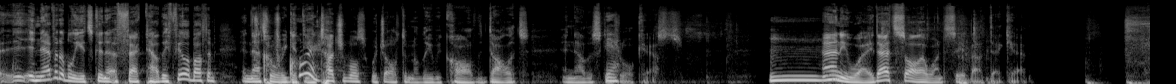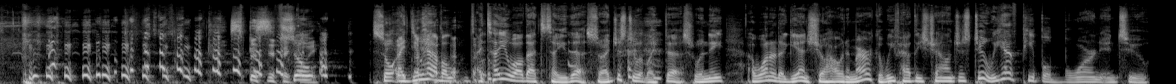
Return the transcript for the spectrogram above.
inevitably, it's going to affect how they feel about them. And that's where we get the untouchables, which ultimately we call the Dalits and now the Yeah. schedule castes. Anyway, that's all I want to say about that Kat. Specifically. So, so I do have a. I tell you all that to tell you this. So I just do it like this. When they, I wanted to again show how in America we've had these challenges too. We have people born into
